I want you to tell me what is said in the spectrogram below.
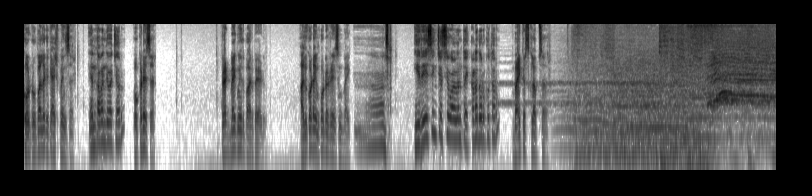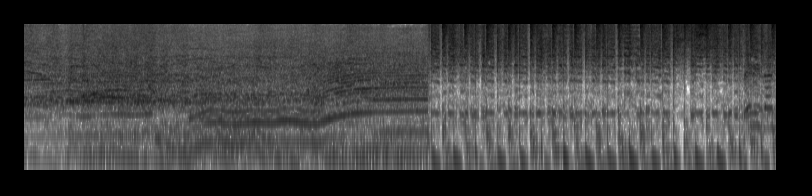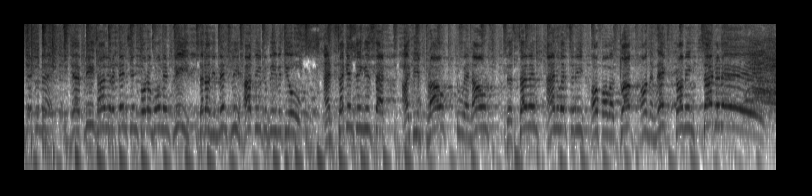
కోటి రూపాయల దాకా క్యాష్ పోయింది సార్. ఎంతమంది వచ్చారు? ఒక్కడే సార్. రెడ్ బైక్ మీద పారిపోయాడు. అది కూడా ఇంపోర్టెడ్ రేసింగ్ బైక్. ఈ రేసింగ్ చేసే వాళ్ళంతా ఎక్కడ దొరుకుతారు? Bikers club sir. Attention for a moment, please, that I'm immensely happy to be with you. And second thing is that I feel proud to announce the seventh anniversary of our club on the next coming Saturday.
